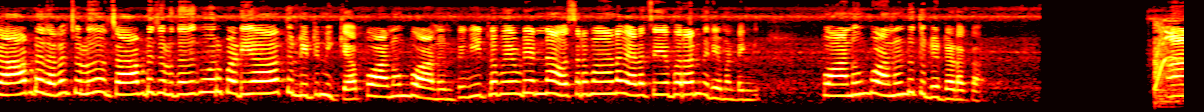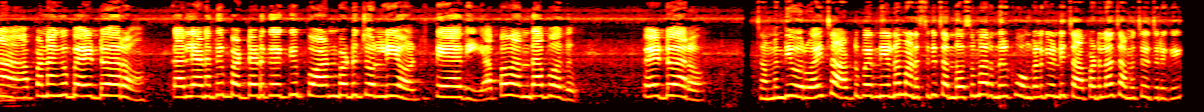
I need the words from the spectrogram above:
சாப்பிட தானே சொல்லுது. சாப்பிட சொல்லுறதுக்கு ஒரு படியா துள்ளிட்டு நிற்கா போகணும் போகணுன்ட்டு வீட்டில் போய் எப்படி என்ன அவசரமான வேலை செய்ய போறான்னு தெரிய மாட்டேங்கி போகணும் போகணுன்ட்டு துள்ளிட்டு அடக்கா ஆ அப்போ நாங்கள் போயிட்டு வரோம். கல்யாணத்துக்கு பட்டு எடுக்கக்கு போன் போட்டு சொல்லியோ? தேதி. அப்போ வந்தா போதும். போயிட்டு வரோம். சம்மந்தி ஒரு வாய் சாப்பிட்டு போயிருந்தீங்கன்னா மனசுக்கு சந்தோஷமா இருந்திருக்கு உங்களுக்கு வேண்டி சாப்பாடெல்லாம் சமைச்சு வச்சிருக்கு.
